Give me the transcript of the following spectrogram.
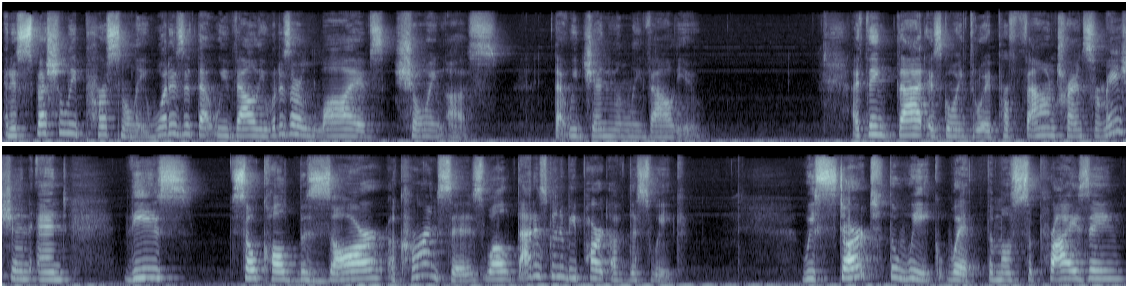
And especially personally, what is it that we value? What is our lives showing us? that we genuinely value. I think that is going through a profound transformation, and these so called bizarre occurrences, well, that is going to be part of this week. We start the week with the most surprising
